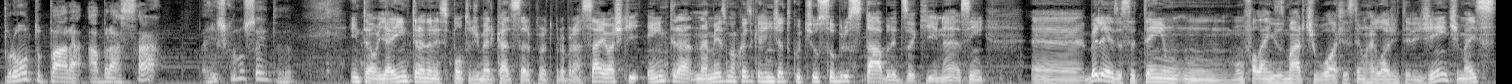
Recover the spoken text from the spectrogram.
pronto para abraçar? É isso que eu não sei, entendeu? Então, e aí entrando nesse ponto de mercado estar pronto para abraçar, eu acho que entra na mesma coisa que a gente já discutiu sobre os tablets aqui, né? Assim, é, beleza, você tem um, um, Vamos falar em smartwatch, você tem um relógio inteligente, mas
